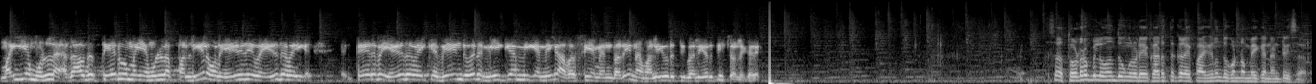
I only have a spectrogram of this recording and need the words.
மையம் உள்ள அதாவது தேர்வு மையம் உள்ள பள்ளியில் அவங்களை எழுதி வை- எழுத வை தேர்வை எழுத வைக்க வேண்டுவது மிக மிக மிக அவசியம் என்பதை நான் வலியுறுத்தி வலியுறுத்தி சொல்லுகிறேன். சார் தொடர்பில் வந்து உங்களுடைய கருத்துக்களை பகிர்ந்து கொண்டமைக்கு நன்றி சார்.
